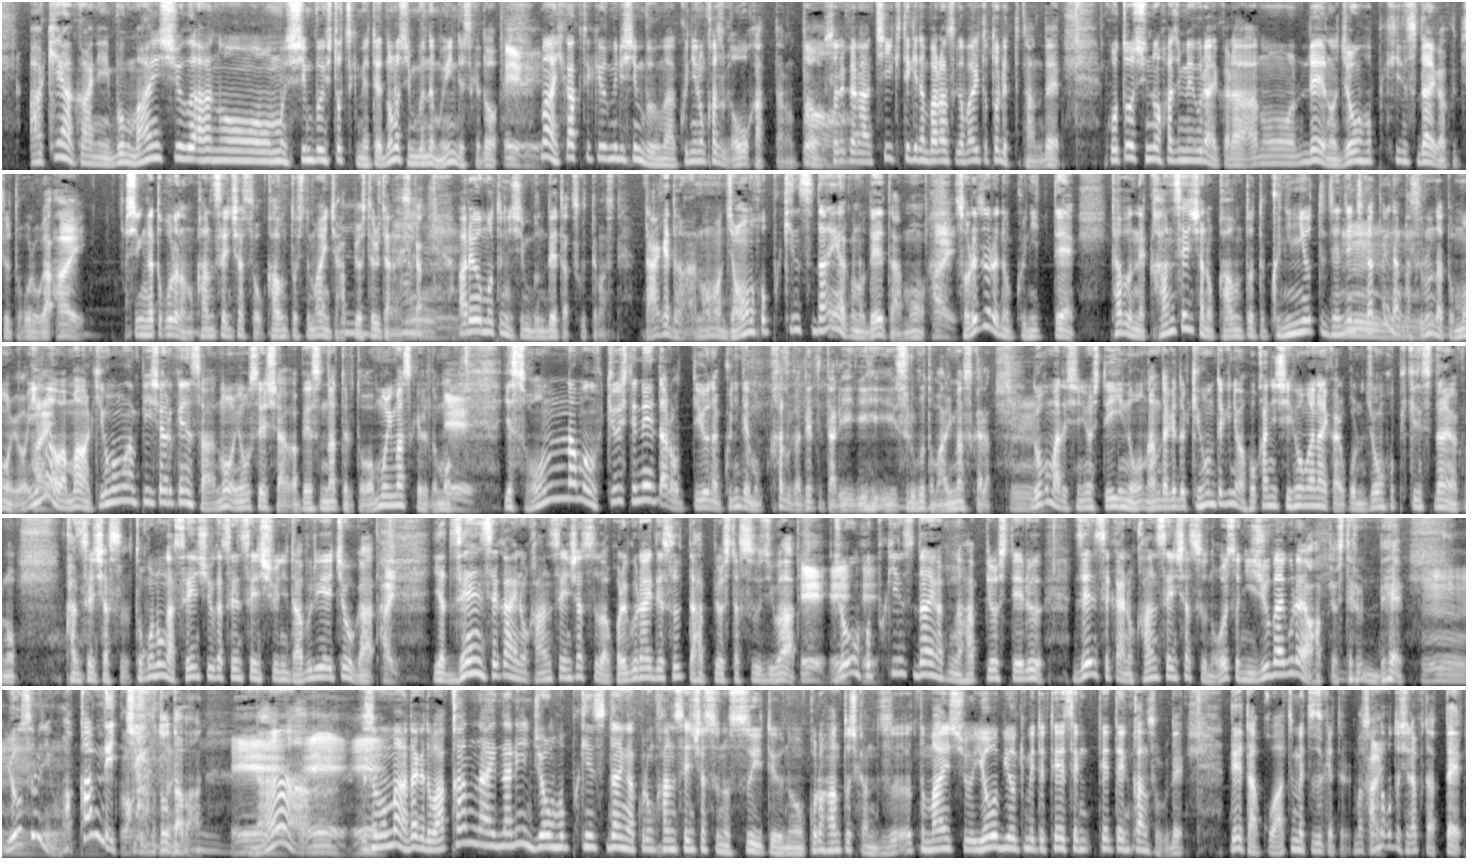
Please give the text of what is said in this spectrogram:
明らかに僕毎週あの、もう新聞一つ決めて、どの新聞でもいいんですけど、ええ、まあ比較的読売新聞は国の数が多かったのと、それから地域的なバランスが割と取れてたんで、今年の初めぐらいから、あの、例のジョン・ホプキンス大学っていうところが、はい新型コロナの感染者数をカウントして毎日発表してるじゃないですか、うん、あれをもとに新聞データ作ってます。だけど、あの、ジョン・ホプキンス大学のデータも、それぞれの国って、多分ね、感染者のカウントって国によって全然違ったりなんかするんだと思うよ。今はまあ、基本は PCR 検査の陽性者がベースになってると思いますけれども、いや、そんなもん普及してねえだろっていうような国でも数が出てたりすることもありますから、どこまで信用していいのなんだけど、基本的には他に指標がないから、このジョン・ホプキンス大学の感染者数、ところが先週が先々週週に WHO が、はい、いや、全世界の感染者数はこれぐらいですって発表した数字は、ええ、ジョン・ホプキンス大学が発表している全世界の感染者数のおよそ20倍ぐらいを発表してるんで、ん。要するに分かんねえっちゅうことだわ。なあ、え、そのまあ、だけど分かんないなりにジョン・ホプキンス大学の感染者数の推移というのをこの半年間ずっと毎週曜日を決めて定点定点観測でデータをこう集め続けてる。まあ、そんなことしなくたって、はい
